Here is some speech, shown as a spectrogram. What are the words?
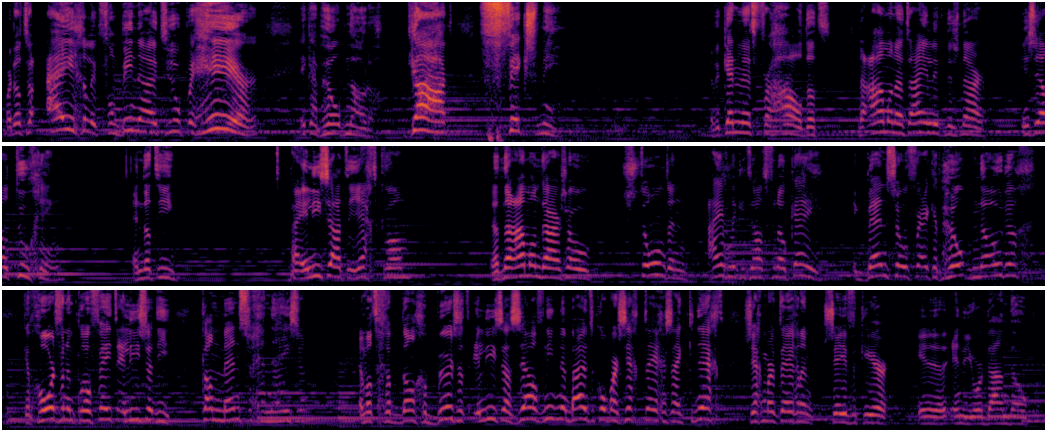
Maar dat we eigenlijk van binnenuit roepen: Heer, ik heb hulp nodig. God, fix me. We kennen het verhaal dat Naaman uiteindelijk dus naar Israël toe ging. En dat hij bij Elisa terecht kwam. En dat Naaman daar zo stond en eigenlijk iets had van: Oké, ik ben zover, ik heb hulp nodig. Ik heb gehoord van een profeet Elisa die kan mensen genezen. En wat dan gebeurt dat Elisa zelf niet naar buiten komt, maar zegt tegen zijn knecht, zeg maar tegen hem, zeven keer in de, in de Jordaan dopen.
